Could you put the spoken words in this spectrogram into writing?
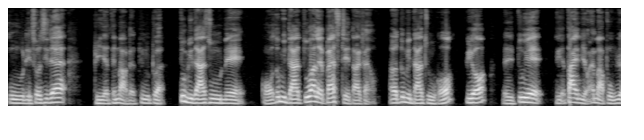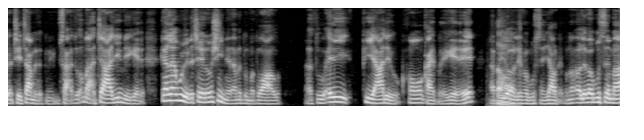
ဟိုဒီဆိုစီတဲ့ဘီအသင်းမှာပဲသူ့အတွက်သူ့မိသားစုနဲ့ဟောသူ့မိသားသူကလည်း best data ခံအောင်အဲ့တော့သူ့မိသားစုဟောပြီးတော့သူ့ရဲ့ဒီအတိုင်းမြောက်အဲ့မှာပို့ပြီးတော့အခြေချမယ်လို့သူယူဆတယ်သူအမှအကြာကြီးနေခဲ့တယ်ကမ်းလှမ်းမှုတွေတစ်ချိန်လုံးရှိနေတယ်ဒါပေမဲ့သူမသွားဘူးအဲသူအဲ့ဒီ PR တွေကိုခေါင်းကင်ပယ်ခဲ့တယ် ပြီးတော့ Liverpool ရောက်တယ်ပေါ့နော် Liverpool မှာ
